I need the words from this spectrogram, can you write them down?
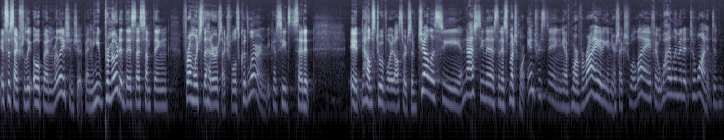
it's a sexually open relationship. And he promoted this as something from which the heterosexuals could learn because he said it it helps to avoid all sorts of jealousy and nastiness and it's much more interesting you have more variety in your sexual life why limit it to one it didn't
